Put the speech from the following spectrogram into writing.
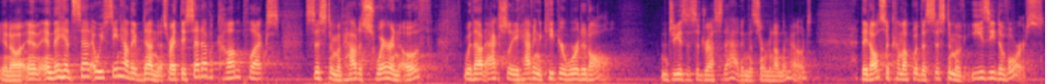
You know, and, and they had set, we've seen how they've done this, right? They set up a complex system of how to swear an oath without actually having to keep your word at all. Jesus addressed that in the Sermon on the Mount. They'd also come up with a system of easy divorce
